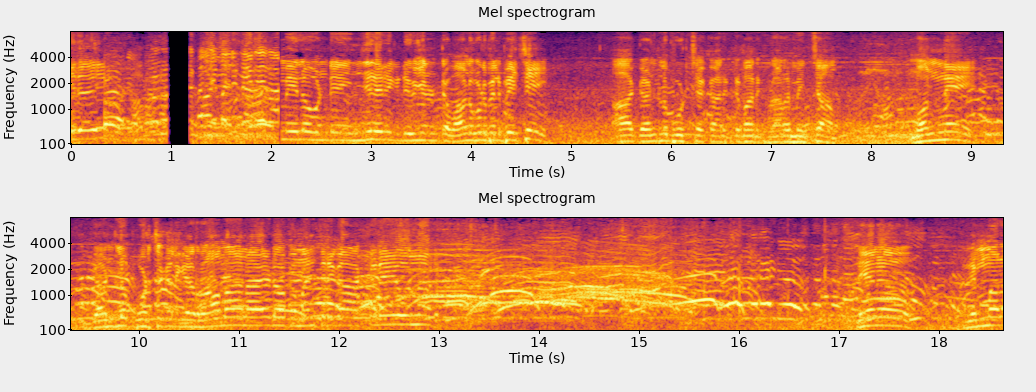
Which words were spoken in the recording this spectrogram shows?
ఇది మీలో ఉండే ఇంజనీరింగ్ డివిజన్ ఉంటే వాళ్ళు కూడా పిలిపించి ఆ గండ్లు పూడ్చే కార్యక్రమానికి ప్రారంభించాం. మొన్నే గండ్లు పూడ్చగలిగే రామానాయుడు ఒక మంత్రిగా అక్కడే ఉన్నాడు. నేను నిమ్మల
